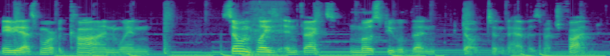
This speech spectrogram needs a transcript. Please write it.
Maybe that's more of a con when someone plays Infect, most people then don't tend to have as much fun.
